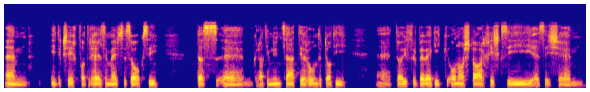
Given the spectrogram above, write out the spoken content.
Ähm, in der Geschichte von der Helsermeer war es so, gewesen, dass äh, gerade im 19. Jahrhundert auch die äh, Täuferbewegung auch noch stark war. Es ist ähm,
